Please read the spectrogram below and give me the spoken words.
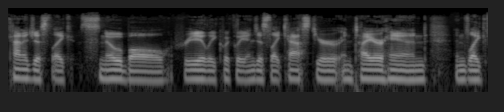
kind of just like snowball really quickly and just like cast your entire hand and like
